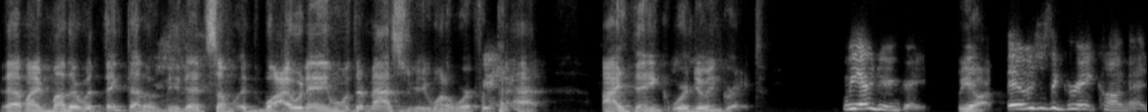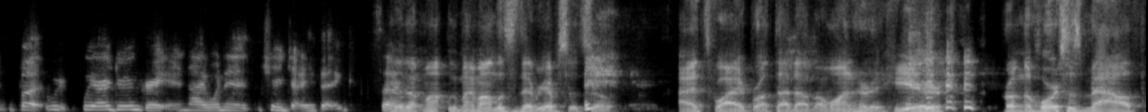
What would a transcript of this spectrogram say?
that my mother would think that of me. That some why would anyone with their master's degree want to work for Pat? I think we're doing great. We are doing great. We it, are. It was just a great comment, but we, we are doing great, and I wouldn't change anything. So Hear that, mom? My mom listens to every episode, so that's why I brought that up. I wanted her to hear from the horse's mouth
